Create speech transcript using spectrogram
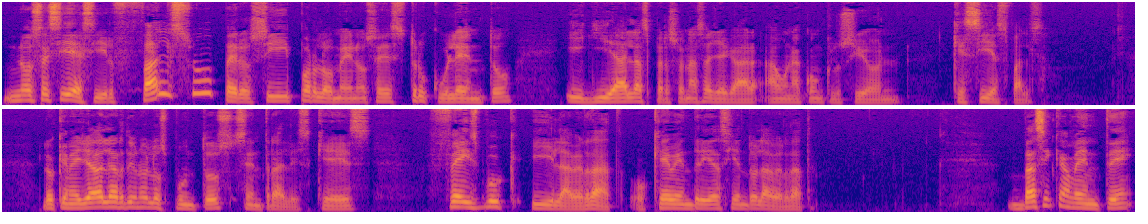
no sé si decir falso, pero sí por lo menos es truculento y guía a las personas a llegar a una conclusión que sí es falsa. Lo que me lleva a hablar de uno de los puntos centrales, que es Facebook y la verdad, o qué vendría siendo la verdad. Básicamente,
